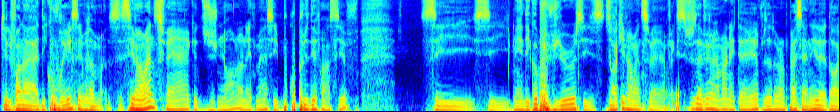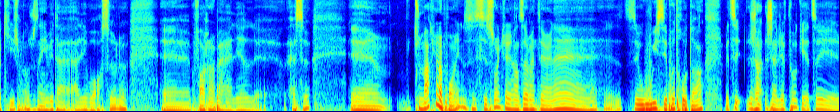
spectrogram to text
qui est le fun à, découvrir. C'est vraiment, c'est vraiment différent que du junior, honnêtement. C'est beaucoup plus défensif. C'est, mais des gars plus vieux, c'est, du hockey vraiment différent. Fait si vous avez vraiment un intérêt, vous êtes un passionné de, hockey, je pense que je vous invite à, aller voir ça, là, euh, pour faire un parallèle euh, à ça. Euh, tu marques un point. C'est sûr qu'il rendu à 21 ans, oui, c'est pas trop tard. Mais tu sais, pas que, tu sais,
